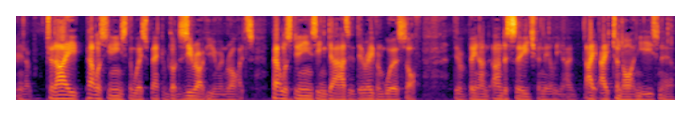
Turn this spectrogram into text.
You know, today Palestinians in the West Bank have got zero human rights. Palestinians in Gaza, they're even worse off. They've been un- under siege for nearly you know, eight, eight to nine years now.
